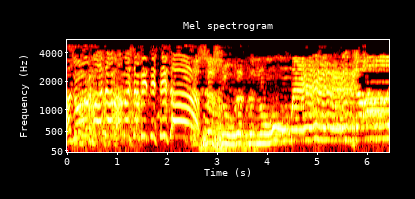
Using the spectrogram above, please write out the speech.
حضور خواجہ محمد شفیع چشتی صاحب۔ اس صورت نو میں جان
